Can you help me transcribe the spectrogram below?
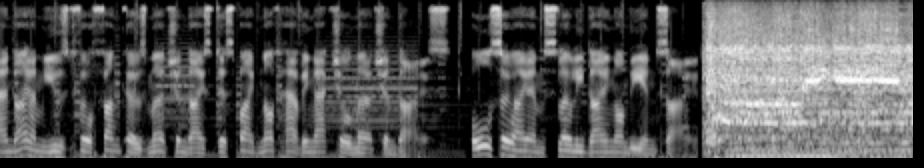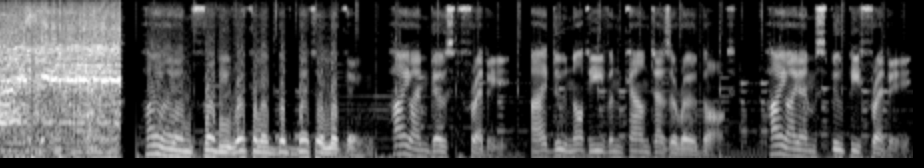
and I am used for Funko's merchandise despite not having actual merchandise. Also I am slowly dying on the inside. Hi I am Freddy Recolored but better looking. Hi I'm Ghost Freddy. I do not even count as a robot. Hi I am Spoopy Freddy,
